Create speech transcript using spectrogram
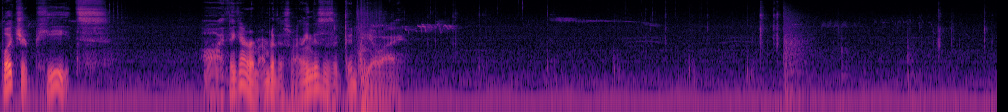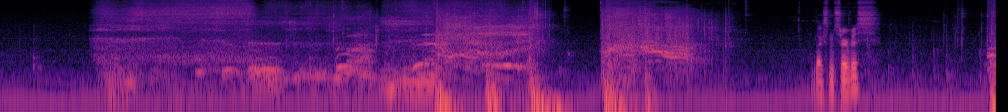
Butcher Pete's. Oh, I think I remember this one. I think this is a good POI. Some service? Thank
